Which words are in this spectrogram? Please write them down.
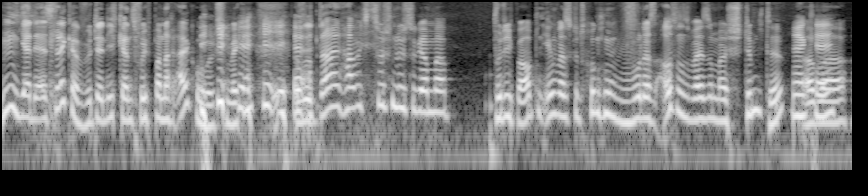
da, hm, ja, der ist lecker, wird der nicht ganz furchtbar nach Alkohol schmecken? Also da habe ich zwischendurch sogar mal, würde ich behaupten, irgendwas getrunken, wo das ausnahmsweise mal stimmte. Okay. Aber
